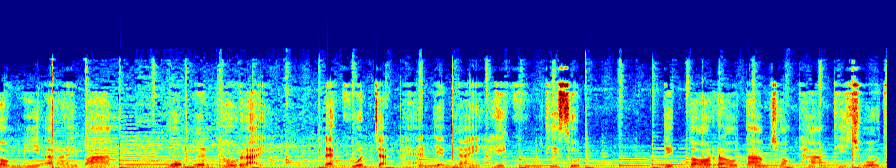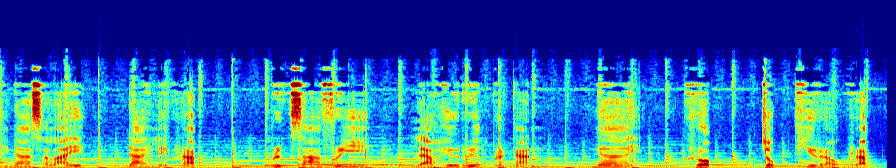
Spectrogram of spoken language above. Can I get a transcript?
ต้องมีอะไรบ้าง วงเงินเท่าไหร่ และควรจัดแผนยังไงให้คุ้มที่สุด ติดต่อเราตามช่องทางที่โชว์ที่หน้าสไลด์ได้เลยครับ ปรึกษาฟรีแล้วให้เรื่องประกัน ง่าย ครบ จบที่เราครับ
